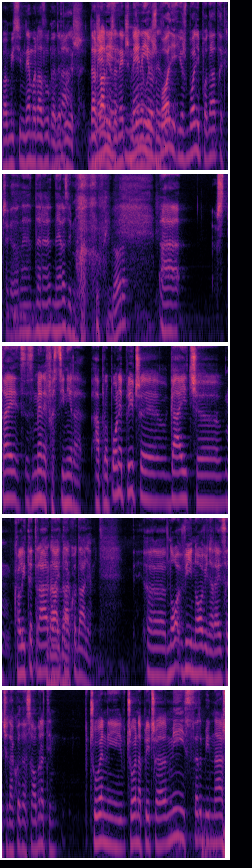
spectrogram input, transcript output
Pa mislim, nema razloga da, budeš, da Meni žališ je- za nečim da Meni ne je budeš još nezadovoljan. bolji, još bolji podatak, čekaj da ne, da ne, ne razvimo. Dobro. A, šta je mene fascinira? Apropo one priče, Gajić, e, kvalitet rada Rad, i tako dalje. E, No, vi novinar, ajde sad ću tako da se obratim, čuveni, čuvena priča, mi Srbi, naš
